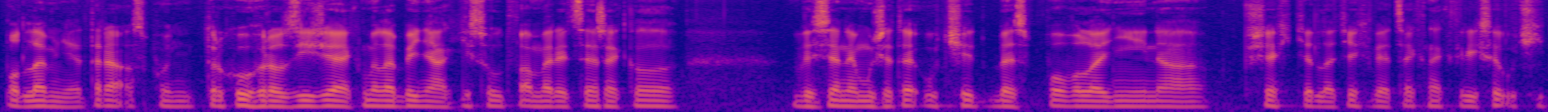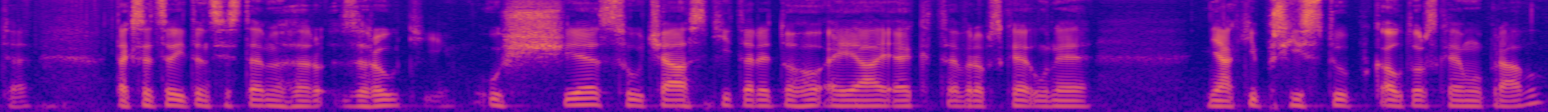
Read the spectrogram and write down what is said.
podle mě teda aspoň trochu hrozí, že jakmile by nějaký soud v Americe řekl, vy se nemůžete učit bez povolení na všech těchto těch věcech, na kterých se učíte, tak se celý ten systém zhroutí. Už je součástí tady toho AI Act Evropské unie nějaký přístup k autorskému právu?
